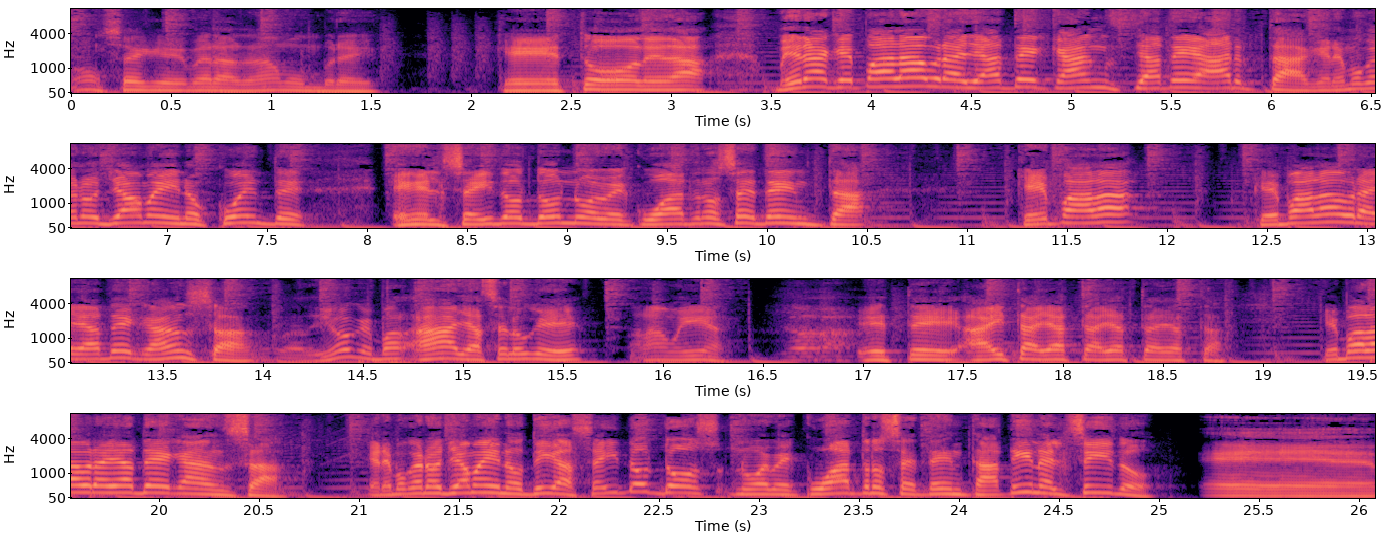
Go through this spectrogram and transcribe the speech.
No sé qué, espérate, dame un break. Que esto le da. Mira, qué palabra ya te cansa, ya te harta. Queremos que nos llame y nos cuente en el 6229470. ¿Qué, pala ¿Qué palabra ya te cansa? Digo, ¿qué pala- ah, ya sé lo que es. A la mía. Este, ahí está, ya está, ya está, ya está. ¿Qué palabra ya te cansa? Queremos que nos llame y nos diga 6229470. A ti, Nelsito. Eh,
